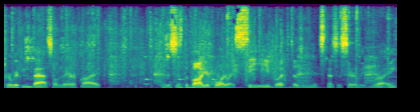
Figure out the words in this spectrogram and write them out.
Once we're away from the bats, I'll verify. This is the body of water I see, but doesn't mean it's necessarily right.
